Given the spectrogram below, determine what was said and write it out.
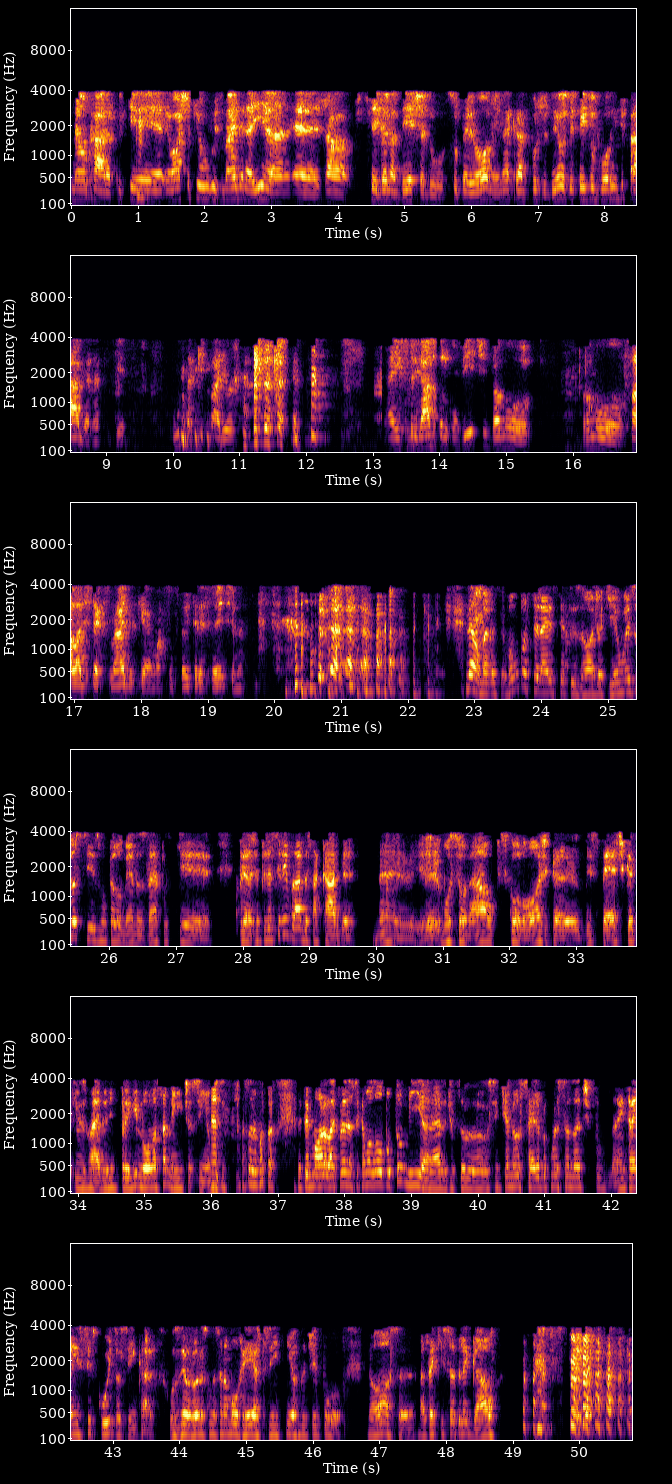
Não, cara, porque eu acho que o Snyder aí, é, já pegando a deixa do super-homem, né, criado por judeus, ele fez o Golem de Praga, né, porque puta que pariu. é isso, obrigado pelo convite, vamos, vamos falar de Zack Snyder, que é um assunto tão interessante, né. Não, mas vamos considerar esse episódio aqui um exorcismo, pelo menos, né? Porque a gente precisa se livrar dessa carga né, emocional, psicológica, estética que o Snyder impregnou nossa mente, assim. Eu me por- Teve uma hora lá que eu falei, isso aqui é uma lobotomia, né? Tipo, eu sentia meu cérebro começando a, tipo, a entrar em circuito, assim, cara. Os neurônios começando a morrer, assim, e eu do tipo, nossa, até que isso é legal.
